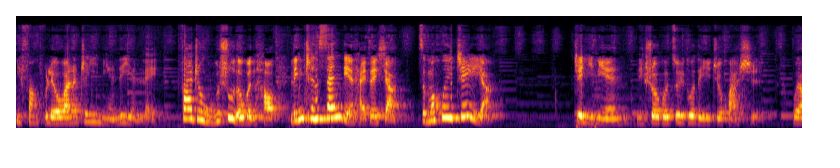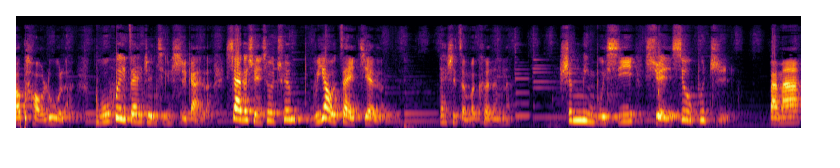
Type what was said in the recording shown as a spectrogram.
你仿佛流完了这一年的眼泪，发着无数的问号。凌晨三点还在想，怎么会这样？这一年你说过最多的一句话是：“我要跑路了，不会再真情实感了，下个选秀圈不要再见了。”但是怎么可能呢？生命不息，选秀不止。爸妈，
